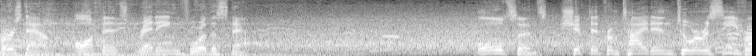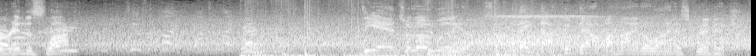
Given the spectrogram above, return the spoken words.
First down, offense readying for the snap. Olsen's shifted from tight end to a receiver in the slot. DeAngelo Williams. They knocked him down behind the line of scrimmage.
